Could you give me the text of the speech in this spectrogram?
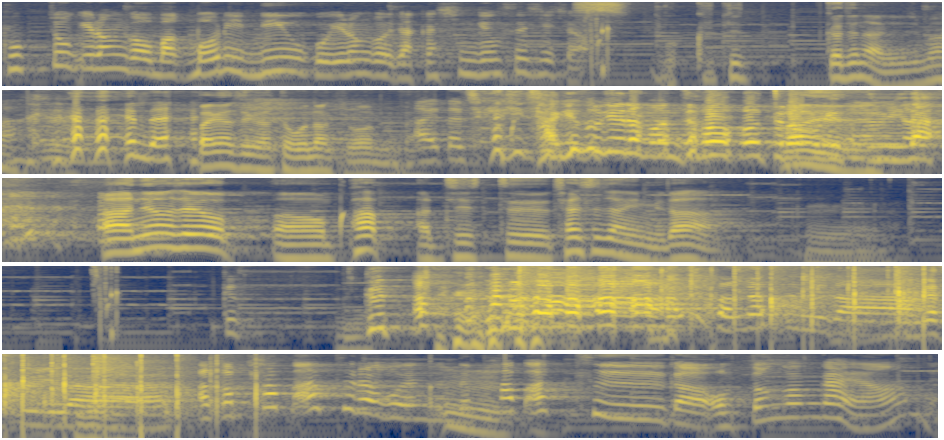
북쪽 이런 거 막 머리 미우고 이런 거 약간 신경 쓰시죠? 뭐 그렇게 까지는 아니지만 네. 빨간색 같은 거 워낙 좋아합니다. 아 일단 자기 자기 소개를 먼저 들어보겠습니다. 아, 안녕하세요. 어, 팝 아티스트 찰스장입니다. 그, 끝. 반갑습니다. 반갑습니다. 아까 팝 아트라고 했는데 음. 팝 아트가 어떤 건가요? 네.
